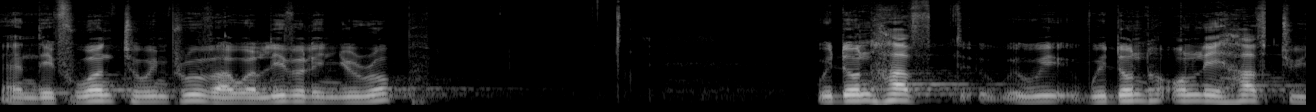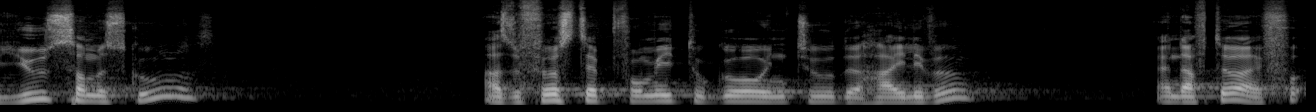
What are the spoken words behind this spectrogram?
and if we want to improve our level in Europe, we don't, have to, we, we don't only have to use summer school as a first step for me to go into the high level, and after I, fo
